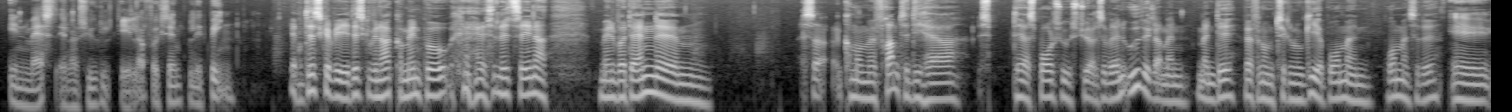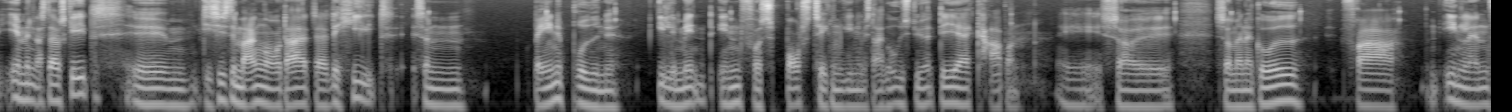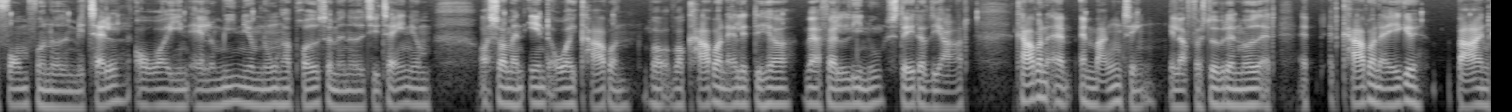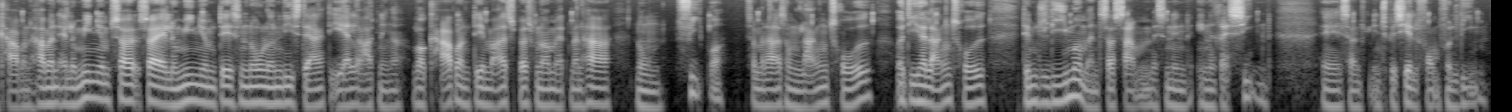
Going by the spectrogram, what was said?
en mast eller en cykel, eller for eksempel et ben. Jamen det skal vi, det skal vi nok komme ind på lidt senere. Men hvordan øh, altså, kommer man frem til de her det her sportsudstyr? Altså, hvordan udvikler man, man det? Hvad for nogle teknologier bruger man, bruger man til det? Øh, jamen, altså, der er jo sket øh, de sidste mange år, der, der er det helt sådan banebrydende element inden for sportsteknologi, når vi snakker udstyr, det er carbon. Øh, så, øh, så man er gået fra en eller anden form for noget metal over i en aluminium. Nogen har prøvet sig med noget titanium, og så er man endt over i carbon, hvor, hvor carbon er lidt det her, i hvert fald lige nu, state of the art. Carbon er, er mange ting, eller forstået på den måde, at, at, at carbon er ikke bare en carbon. Har man aluminium, så, så er aluminium det er sådan nogenlunde lige stærkt i alle retninger, hvor carbon det er meget et spørgsmål om, at man har nogle fibre, så man har sådan nogle lange tråde, og de her lange tråde, dem limer man så sammen med sådan en, en resin, øh, sådan en speciel form for lim.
